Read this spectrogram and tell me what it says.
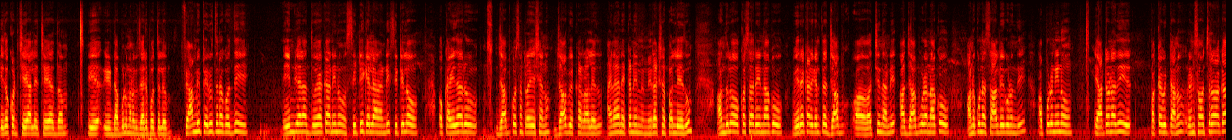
ఏదో ఒకటి చేయాలి చేద్దాం. ఈ ఈ డబ్బులు మనకు సరిపోతలేవు. ఫ్యామిలీ పెరుగుతున్న కొద్దీ ఏం చేయాలని దూయాక నేను సిటీకి వెళ్ళానండి. సిటీలో ఒక ఐదారు జాబ్ కోసం ట్రై చేశాను. జాబ్ ఎక్కడ రాలేదు. అయినా కానీ ఎక్కడ నేను నిరాక్ష పడలేదు. అందులో ఒక్కసారి నాకు వేరే కాడికి వెళ్తే జాబ్ వచ్చిందండి. ఆ జాబ్ కూడా నాకు అనుకున్న శాలరీ కూడా ఉంది. అప్పుడు నేను ఈ ఆటో అనేది పక్క పెట్టాను. రెండు సంవత్సరాలుగా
